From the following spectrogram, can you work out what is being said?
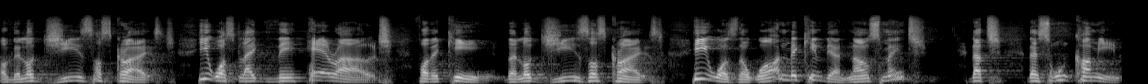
of the Lord Jesus Christ. He was like the herald for the king, the Lord Jesus Christ. He was the one making the announcement that there's one coming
